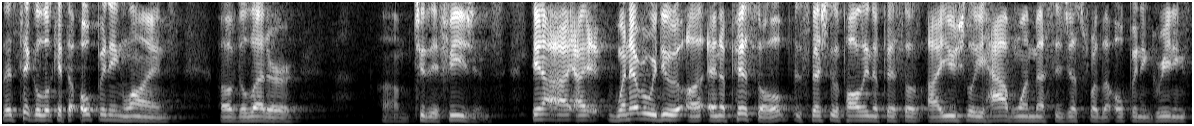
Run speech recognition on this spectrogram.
let's take a look at the opening lines of the letter um, to the Ephesians. You know, I, I, whenever we do a, an epistle, especially the Pauline epistles, I usually have one message just for the opening greetings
